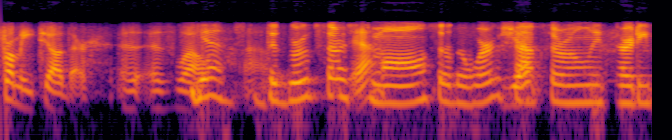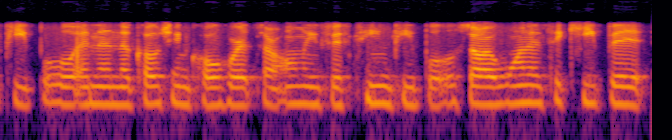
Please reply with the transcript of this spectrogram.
from each other as well. Yes, um, the groups are yeah. small, so the workshops yep. are only 30 people, and then the coaching cohorts are only 15 people. So I wanted to keep it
